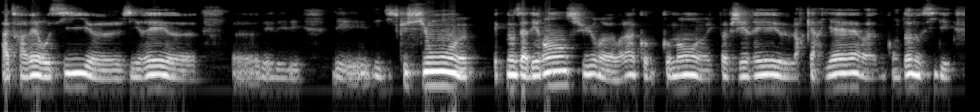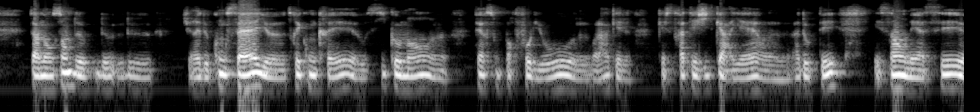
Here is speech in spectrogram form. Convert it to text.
à travers aussi, je dirais, des, discussions avec nos adhérents sur voilà comment ils peuvent gérer leur carrière. Donc on donne aussi des un ensemble de, de, de dirais, de conseils euh, très concrets, euh, aussi comment euh, faire son portfolio, voilà, quelle, quelle stratégie de carrière adopter. Et ça, on est assez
